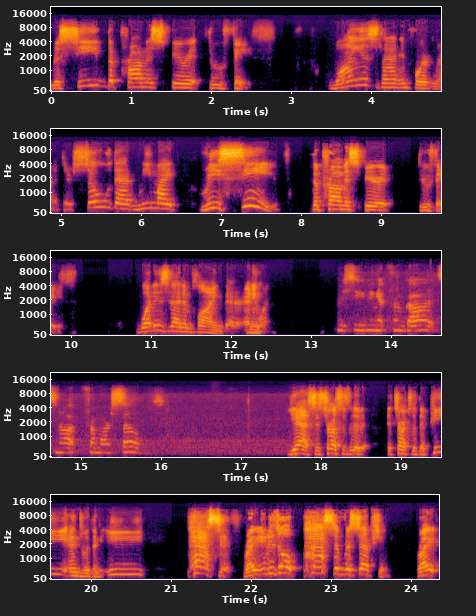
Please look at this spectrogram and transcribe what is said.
Receive the promised Spirit through faith. Why is that important right there? So that we might receive the promised Spirit through faith. What is that implying there? Anyone? Receiving it from God. It's not from ourselves. Yes, it starts with a it starts with a P, ends with an E. Passive, right? It is all passive reception, right?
